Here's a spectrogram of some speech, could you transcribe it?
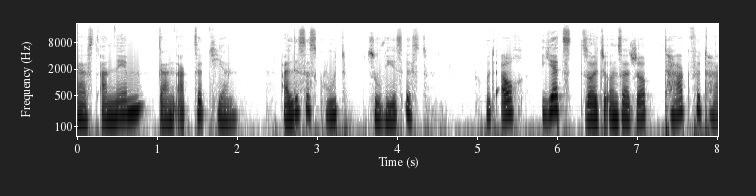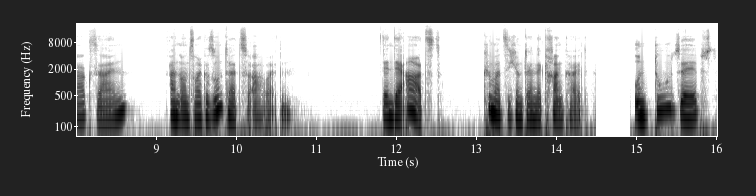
Erst annehmen, dann akzeptieren. Alles ist gut, so wie es ist. Und auch jetzt sollte unser Job Tag für Tag sein, an unserer Gesundheit zu arbeiten. Denn der Arzt kümmert sich um deine Krankheit und du selbst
